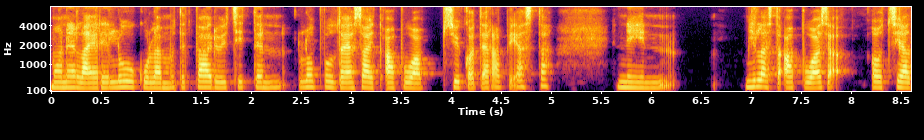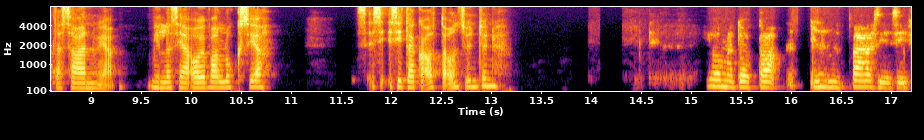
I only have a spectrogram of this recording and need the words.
monella eri luukulla, mutta et päädyit sitten lopulta ja sait apua psykoterapiasta, niin millaista apua sä oot sieltä saanut ja millaisia oivalluksia sitä kautta on syntynyt? Joo, mä tota, pääsin siis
